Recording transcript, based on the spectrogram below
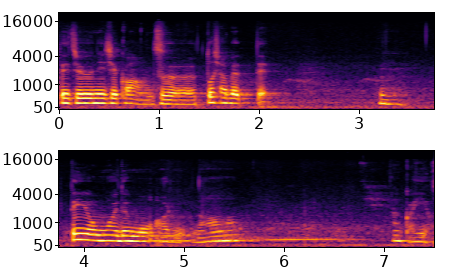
で12時間ずーっと喋って、うん、っていう思い出もあるな。なんかいいよね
